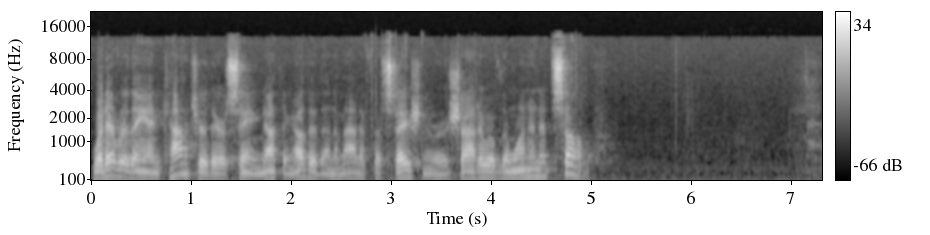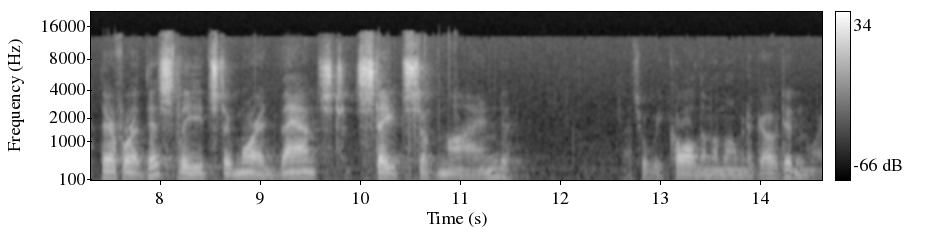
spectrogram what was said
Whatever they encounter, they're seeing nothing other than a manifestation or a shadow of the one in itself. Therefore, this leads to more advanced states of mind. That's what we called them a moment ago, didn't we?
